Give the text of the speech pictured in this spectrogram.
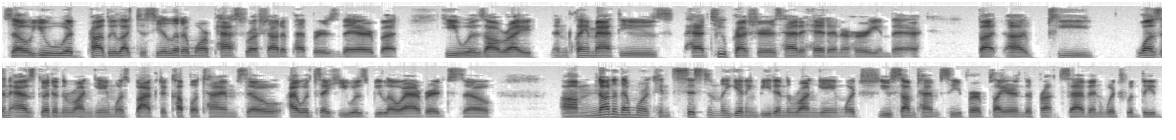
So you would probably like to see a little more pass rush out of Peppers there, but he was all right. And Clay Matthews had two pressures, had a hit and a hurry in there, but uh, he wasn't as good in the run game. Was blocked a couple of times, so I would say he was below average. So um, none of them were consistently getting beat in the run game, which you sometimes see for a player in the front seven, which would lead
